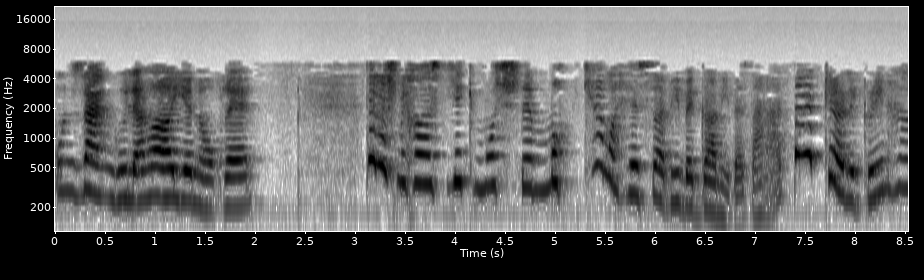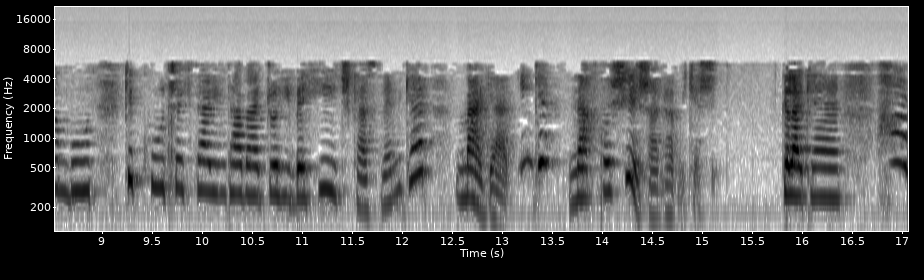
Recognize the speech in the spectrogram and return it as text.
اون زنگوله های نقره. دلش می‌خواست یک مشت محکم و حسابی به گامی بزند. بعد کرلی گرین هم بود که کوچکترین توجهی به هیچ کس نمی‌کرد مگر اینکه نقاشیشان را می‌کشید. گلکن هر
